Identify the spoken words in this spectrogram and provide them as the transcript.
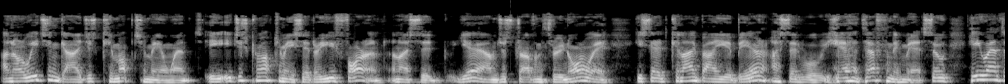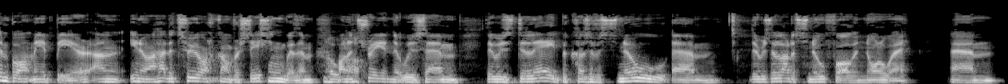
a Norwegian guy just came up to me and went, he, he, just came up to me and said, are you foreign? And I said, yeah, I'm just traveling through Norway. He said, can I buy you a beer? I said, well, yeah, definitely, mate. So he went and bought me a beer and, you know, I had a two hour conversation with him oh, on wow. a train that was, um, that was delayed because of a snow, um, there was a lot of snowfall in Norway. Um,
